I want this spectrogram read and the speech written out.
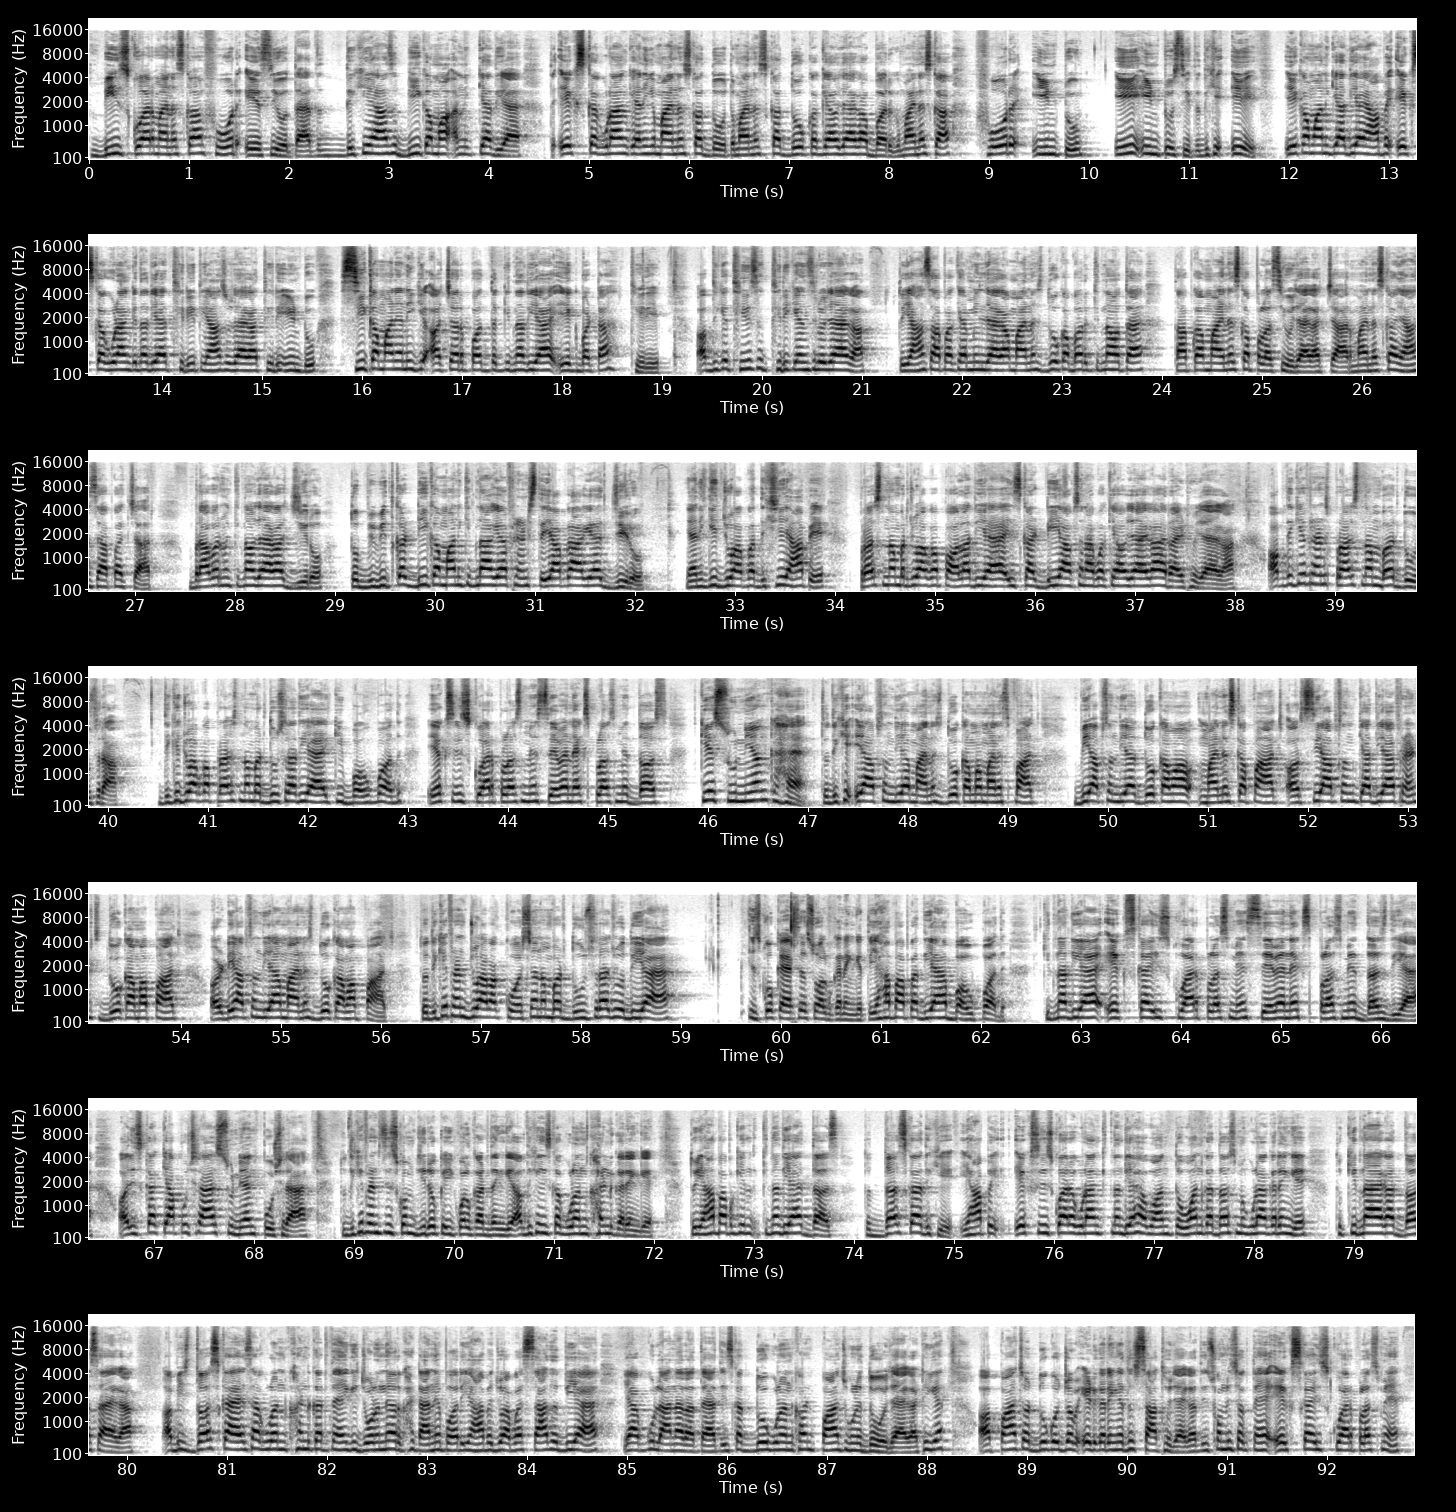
बी स्क्वायर माइनस का फोर ए सी होता है। तो देखिए, यहाँ से बी का मान क्या दिया है? तो एक्स का गुणांक यानी कि माइनस का दो। तो माइनस का दो का क्या हो जाएगा? वर्ग। माइनस का four into a into c तो देखिए ए ए का मान क्या दिया यहाँ पे एक्स का गुणांक कितना दिया है? थ्री तो यहाँ से हो जाएगा थ्री इंटू सी का मान यानी कि अचर पद कितना दिया है? एक बटा थ्री अब देखिए थ्री से थ्री कैंसिल हो जाएगा तो यहाँ से आपका क्या मिल जाएगा? माइनस दो का वर्ग कितना होता है? तो आपका माइनस का प्लस ही हो जाएगा चार। माइनस का यहाँ से आपका चार। बराबर में कितना हो जाएगा? ज़ीरो तो विविध का डी का मान कितना आ गया फ्रेंड्स तो ये आपका आ गया ज़ीरो यानी कि जो आपका, देखिए यहाँ पे प्रश्न नंबर जो आपका पहला दिया है, इसका डी ऑप्शन आपका क्या हो जाएगा? राइट हो जाएगा। अब देखिए फ्रेंड्स प्रश्न नंबर दूसरा। देखिए जो आपका प्रश्न नंबर दूसरा दिया है कि बहुपद एक्स स्क्वायर प्लस में सेवन एक्स प्लस में दस के शून्यंक हैं। तो देखिए ए ऑप्शन दिया माइनस दो कामा माइनस पाँच बी ऑप्शन दिया दो कामा माइनस का पाँच, और सी ऑप्शन क्या दिया है फ्रेंड्स दो कामा पाँच, और डी ऑप्शन दिया है माइनस दो कामा पाँच। तो देखिए फ्रेंड्स जो आपका क्वेश्चन नंबर दूसरा जो दिया है, इसको कैसे सॉल्व करेंगे? तो यहाँ पर आपका दिया है बहुपद। कितना दिया है? एक्स का स्क्वायर प्लस में सेवन एक्स प्लस में दस दिया है। और इसका क्या पूछ रहा है? शून्यंक पूछ रहा है। तो देखिए फ्रेंड्स इसको हम ज़ीरो के इक्वल कर देंगे। अब देखिए इसका गुणनखंड करेंगे। तो यहाँ पर आप कितना दिया है? दस। तो दस का देखिए, यहाँ पे एक्स स्क्वायर गुणा कितना दिया है? वन तो वन का दस में गुणा करेंगे तो कितना आएगा? दस आएगा। अब इस दस का ऐसा गुणनखंड करते हैं कि जोड़ने और घटाने पर यहाँ पे जो आपका सात दिया है, ये आपको लाना रहता है। तो इसका दो गुणनखंड पाँच गुणे दो हो जाएगा, ठीक है? और पाँच और दो को जब एड करेंगे तो सात हो जाएगा। तो इसको हम लिख सकते हैं एक्स का स्क्वायर प्लस में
